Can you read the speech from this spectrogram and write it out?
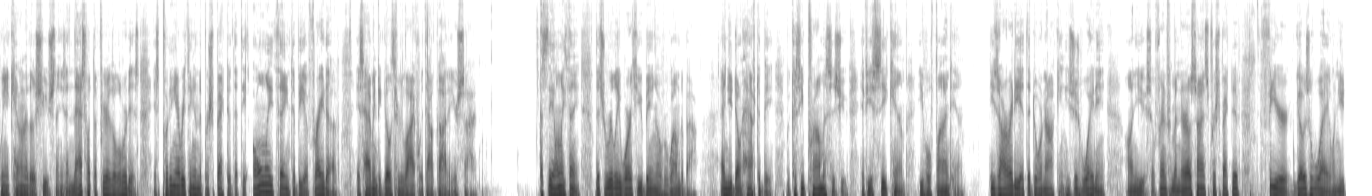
we encounter those huge things. And that's what the fear of the Lord is, is putting everything in the perspective that the only thing to be afraid of is having to go through life without God at your side. That's the only thing that's really worth you being overwhelmed about. And you don't have to be because he promises you if you seek him, you will find him. He's already at the door knocking. He's just waiting on you. So friend, from a neuroscience perspective, fear goes away when you,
